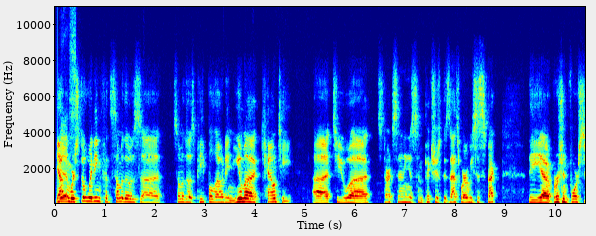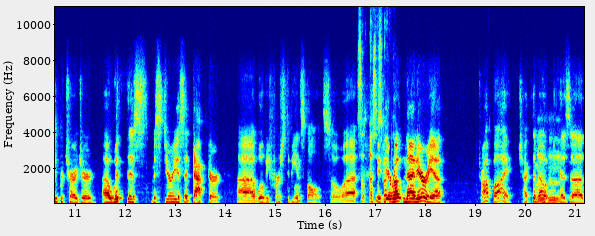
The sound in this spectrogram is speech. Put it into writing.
Yeah, and we're still waiting for some of those uh, some of those people out in Yuma County uh, to uh, start sending us some pictures because that's where we suspect the uh, version 4 supercharger uh, with this mysterious adapter uh, will be first to be installed. So uh, So, I if you're out in that area, drop by, check them out Mhm. because uh,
